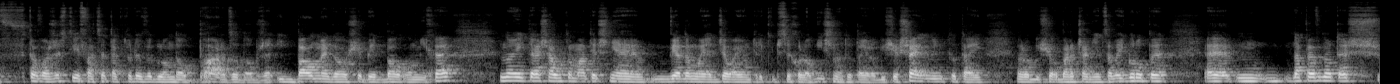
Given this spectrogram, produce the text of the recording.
w towarzystwie faceta, który wyglądał bardzo dobrze i dbał mega o siebie, dbał o Michę. No i też automatycznie wiadomo, jak działają triki psychologiczne. Tutaj robi się shaming, tutaj robi się obarczanie całej grupy. E, Na pewno też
